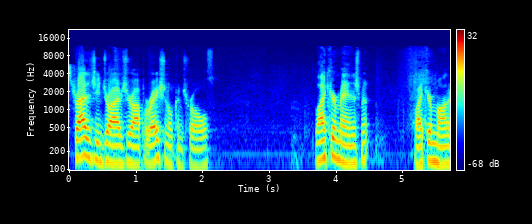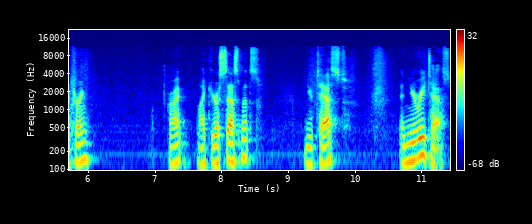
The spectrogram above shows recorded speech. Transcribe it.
Strategy drives your operational controls, like your management, like your monitoring, right? Like your assessments. You test and you retest.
